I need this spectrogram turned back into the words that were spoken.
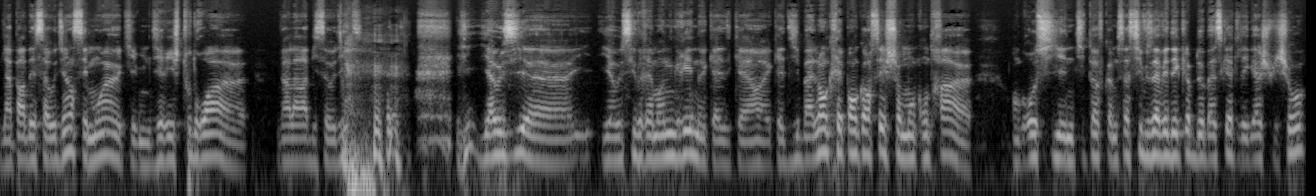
de la part des Saoudiens, c'est moi qui me dirige tout droit euh, vers l'Arabie Saoudite. il y a aussi il y a aussi Draymond Green qui a, qui a, dit bah l'encre n'est pas encore sèche sur mon contrat. en gros, s'il y a une petite offre comme ça, si vous avez des clubs de basket, les gars, je suis chaud.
